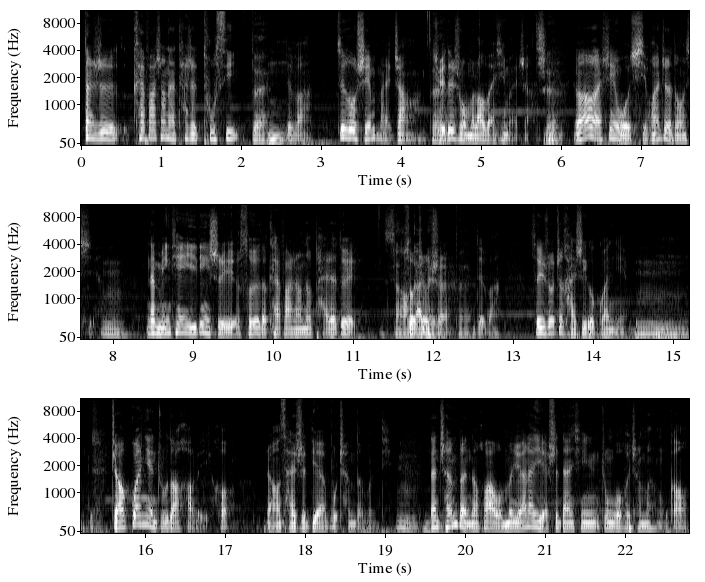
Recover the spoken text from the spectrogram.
但是开发商呢，他是 to C，对，嗯对吧？最后谁买账？对。绝对是我们老百姓买账。是，老百姓我喜欢这东西，嗯，那明天一定是所有的开发商都排着队，做这个事儿对，对吧？所以说这还是一个观念，嗯。只要观念主导好了以后，然后才是第二步成本问题。嗯。但成本的话，我们原来也是担心中国会成本很高，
